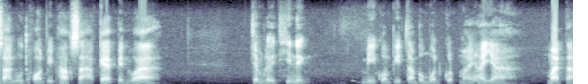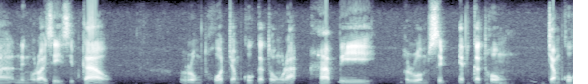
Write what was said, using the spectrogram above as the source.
ศาลอุทธรณ์พิพากษาแก้เป็นว่า จำเลยที่หนึ่งมีความผิดตามประมวลกฎหมายอาญา มาตรา 149 ลงโทษจำคุกกระทงละ 5 ปี รวม 11 กระทง จำคุก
